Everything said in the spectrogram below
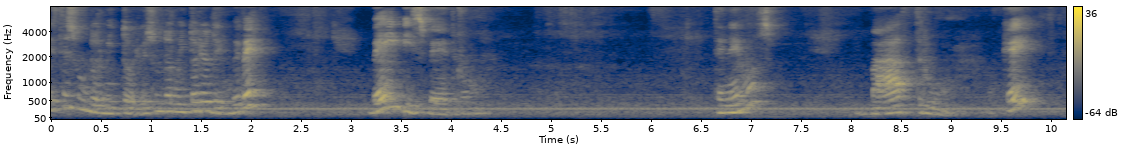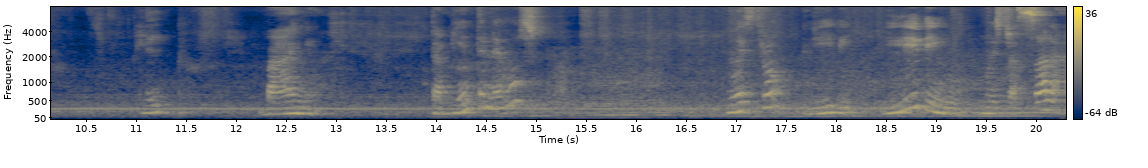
Este es un dormitorio, es un dormitorio de un bebé. Baby's bedroom. Tenemos bathroom, ¿ok? El baño. También tenemos nuestro living, living room, nuestra sala,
